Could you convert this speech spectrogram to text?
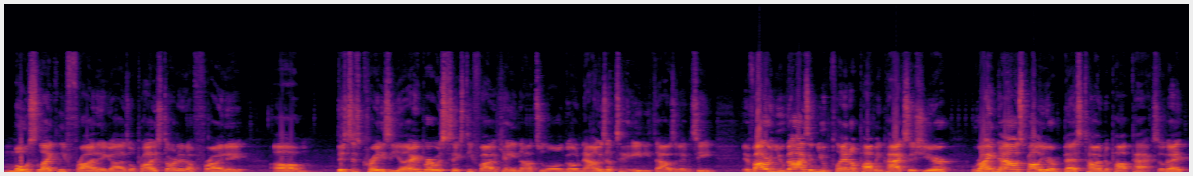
Most likely Friday, guys. We'll probably start it up Friday. Um, this is crazy. Larry Bird was 65k not too long ago. Now he's up to 80,000 MT. If I were you guys and you plan on popping packs this year, right now is probably your best time to pop packs, okay?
